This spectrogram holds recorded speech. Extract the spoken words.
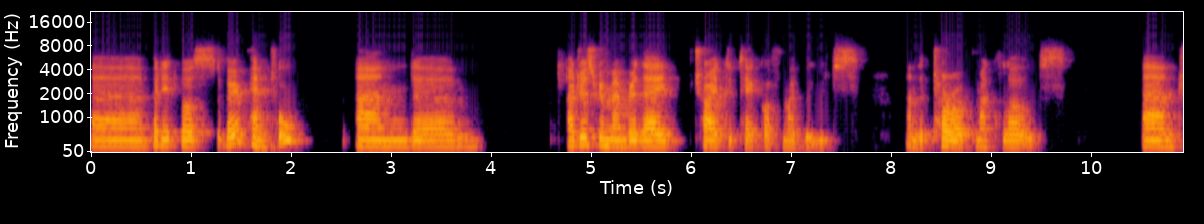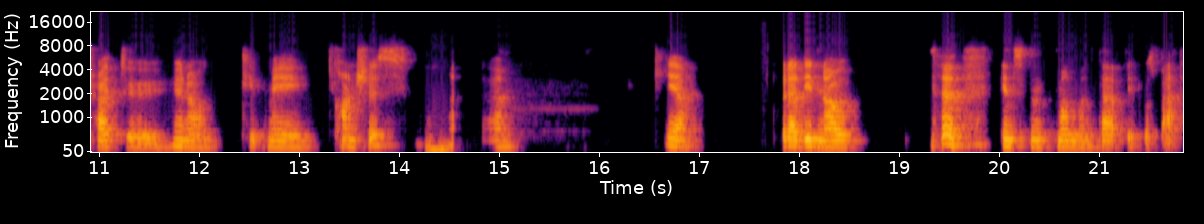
Uh, but it was very painful. And um, I just remember that I tried to take off my boots and they tore up my clothes and tried to, you know, keep me conscious. Mm-hmm. And, um, yeah, but I did know the instant moment that it was bad.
